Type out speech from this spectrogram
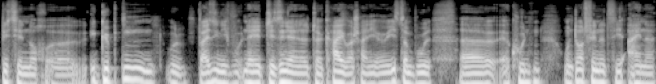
bisschen noch äh, Ägypten, oder weiß ich nicht, wo, nee, die sind ja in der Türkei, wahrscheinlich in Istanbul äh, erkunden. Und dort findet sie eine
